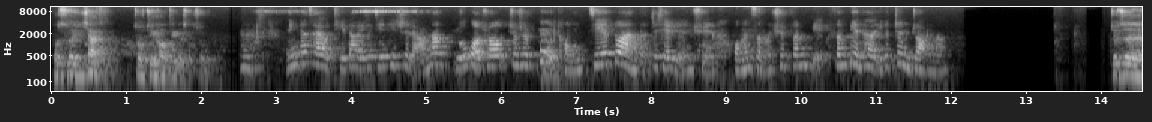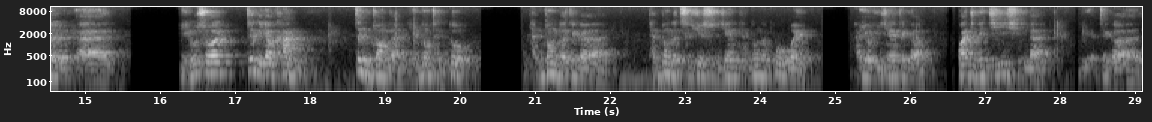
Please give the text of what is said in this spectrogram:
不是说一下子做最后这个手术。嗯。您刚才有提到一个阶梯治疗，那如果说就是不同阶段的这些人群，我们怎么去分别分辨他的一个症状呢？就是呃，比如说这个要看症状的严重程度、疼痛的这个疼痛的持续时间、疼痛的部位，还有一些这个关节的畸形的这个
